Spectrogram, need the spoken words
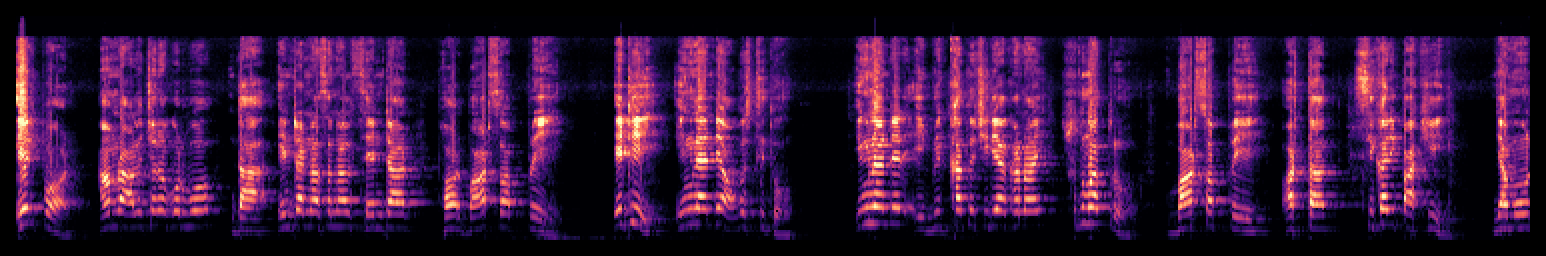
এরপর আমরা আলোচনা করব the international centre for birds of prey. এটি ইংল্যান্ডে অবস্থিত। ইংল্যান্ডের এই বিখ্যাত চিড়িয়াখানায় শুধুমাত্র বার্ডস অফ প্রে অর্থাৎ শিকারী পাখির যেমন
